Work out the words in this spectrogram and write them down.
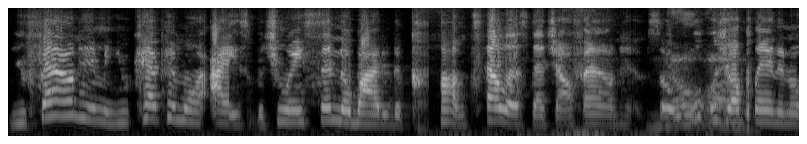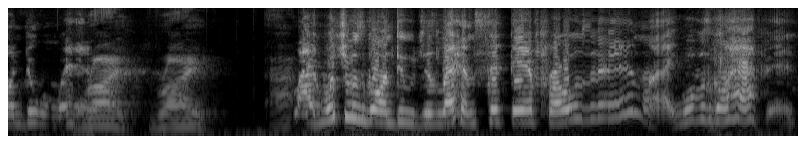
you found him and you kept him on ice, but you ain't send nobody to come tell us that y'all found him. So nobody. what was y'all planning on doing with him? Right, right. I, like what you was gonna do? Just let him sit there frozen? Like what was gonna happen?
